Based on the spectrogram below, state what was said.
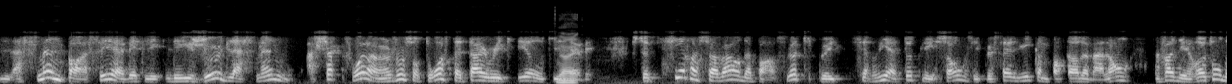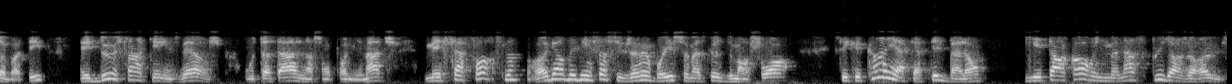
la semaine passée, avec les, jeux de la semaine, à chaque fois, un jeu sur trois, c'était Tyreek Hill qui l'avait. Ce petit receveur de passe-là qui peut être servi à toutes les sauces, il peut s'aligner comme porteur de ballon, peut faire des retours de beauté, et 215 verges au total dans son premier match. Mais sa force, regardez bien ça si vous jamais voyé ce match-là dimanche soir, c'est que quand il a capté le ballon, il est encore une menace plus dangereuse.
